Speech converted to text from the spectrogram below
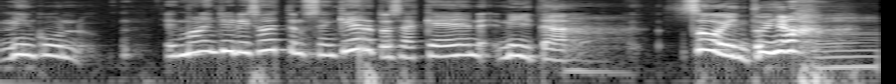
niin kun, että mä olin tyyli soittanut sen kertosäkeen niitä sointuja. Oh,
